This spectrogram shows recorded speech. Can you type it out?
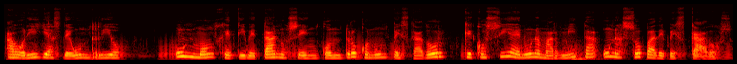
A orillas de un río, un monje tibetano se encontró con un pescador que cocía en una marmita una sopa de pescados.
